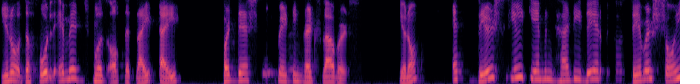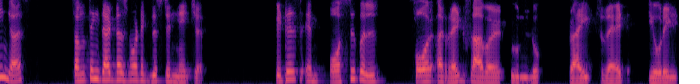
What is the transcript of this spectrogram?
You know, the whole image was of the night time, but they're still painting red flowers, you know? And their skill came in handy there because they were showing us something that does not exist in nature. It is impossible for a red flower to look bright red during,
